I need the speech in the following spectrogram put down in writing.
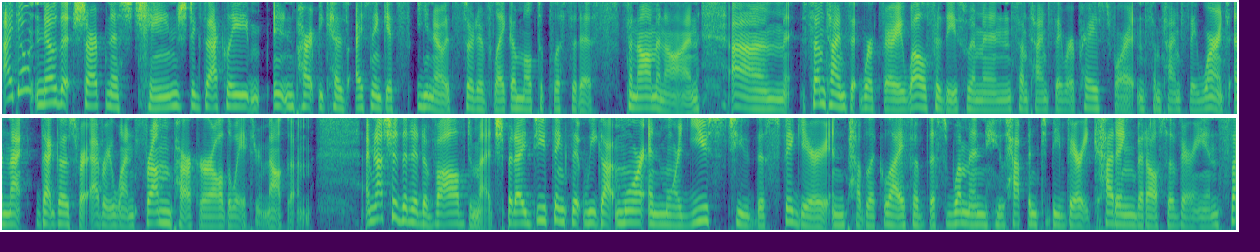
I don't know that sharpness changed exactly in part because I think it's, you know, it's sort of like a multiplicitous phenomenon. Um, sometimes it worked very well for these women. Sometimes they were praised for it and sometimes they weren't. And that, that goes for everyone from Parker all the way through Malcolm. I'm not sure that it evolved much, but I do think that we got more and more used to this figure in public life of this woman who happened to be very cutting, but also very insightful.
